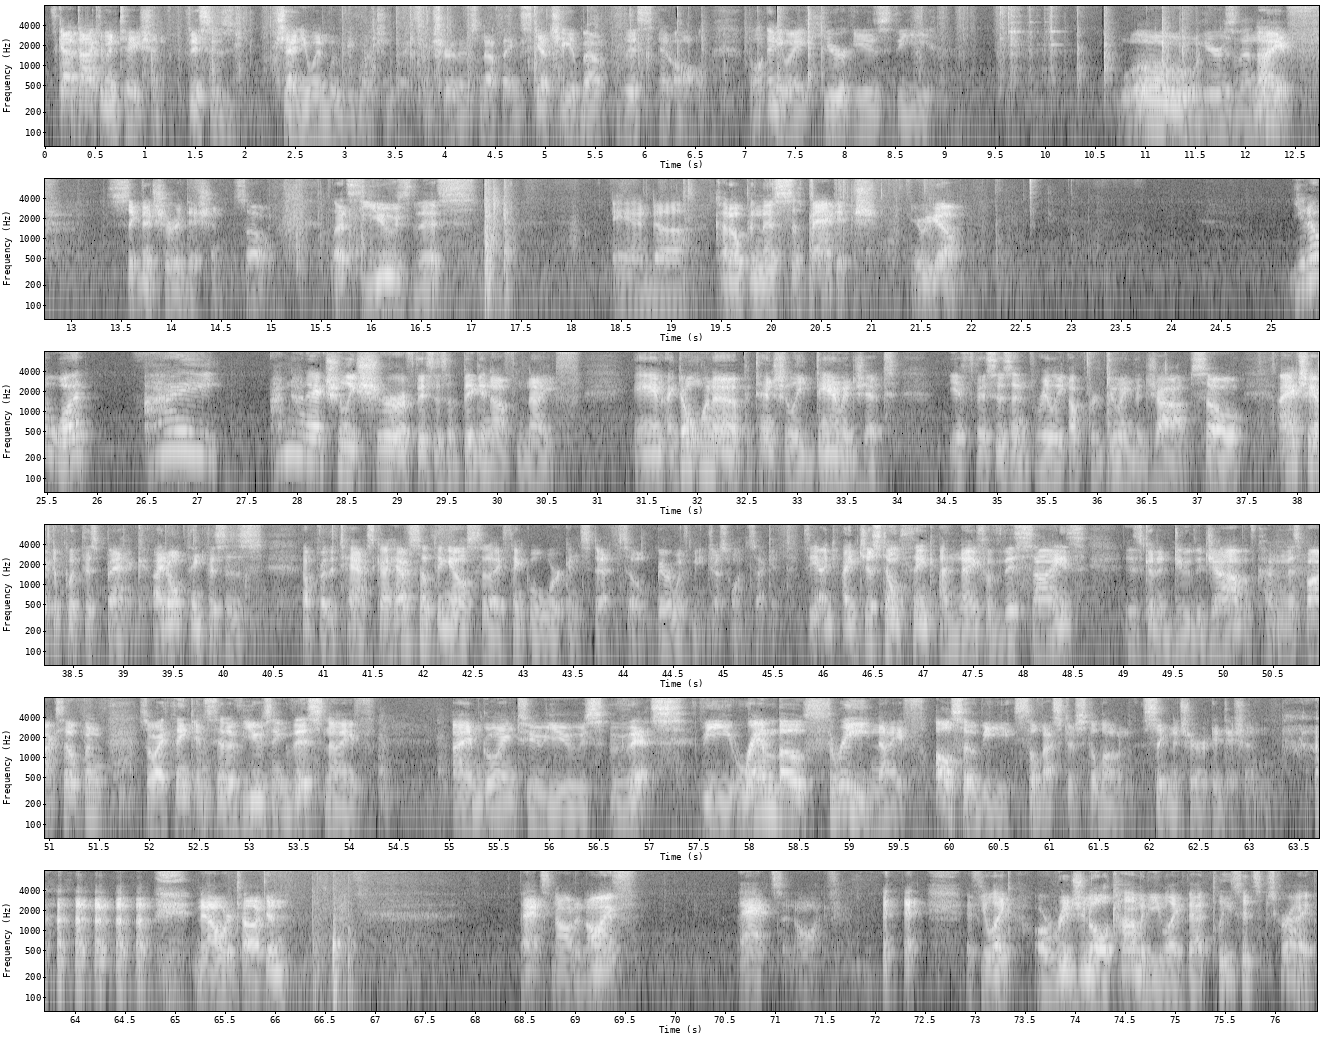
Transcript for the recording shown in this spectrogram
it's got documentation. This is genuine movie merchandise. I'm sure there's nothing sketchy about this at all. Well, anyway, here is the, whoa, here's the knife. Signature edition. So, let's use this and uh, cut open this package. Here we go. You know what? I I'm not actually sure if this is a big enough knife. And I don't want to potentially damage it if this isn't really up for doing the job. So I actually have to put this back. I don't think this is up for the task. I have something else that I think will work instead, so bear with me just one second. See, I, I just don't think a knife of this size is going to do the job of cutting this box open. So I think instead of using this knife, I am going to use this. The Rambo 3 knife, also the Sylvester Stallone Signature Edition. now we're talking. That's not a knife. Knife. if you like original comedy like that, please hit subscribe.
